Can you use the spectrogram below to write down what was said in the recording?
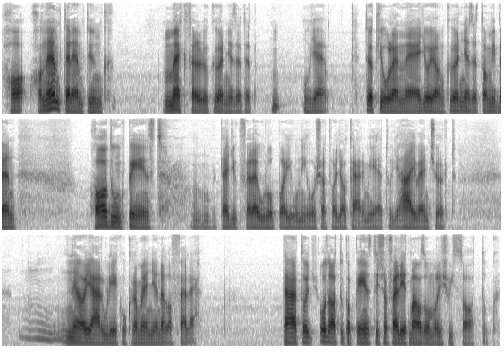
Ha, ha nem teremtünk megfelelő környezetet, ugye tök jó lenne egy olyan környezet, amiben ha adunk pénzt, tegyük fel Európai Uniósat, vagy akármilyet, ugye high venture-t, ne a járulékokra menjen el a fele. Tehát, hogy odaadtuk a pénzt, és a felét már azonnal is visszaadtuk.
